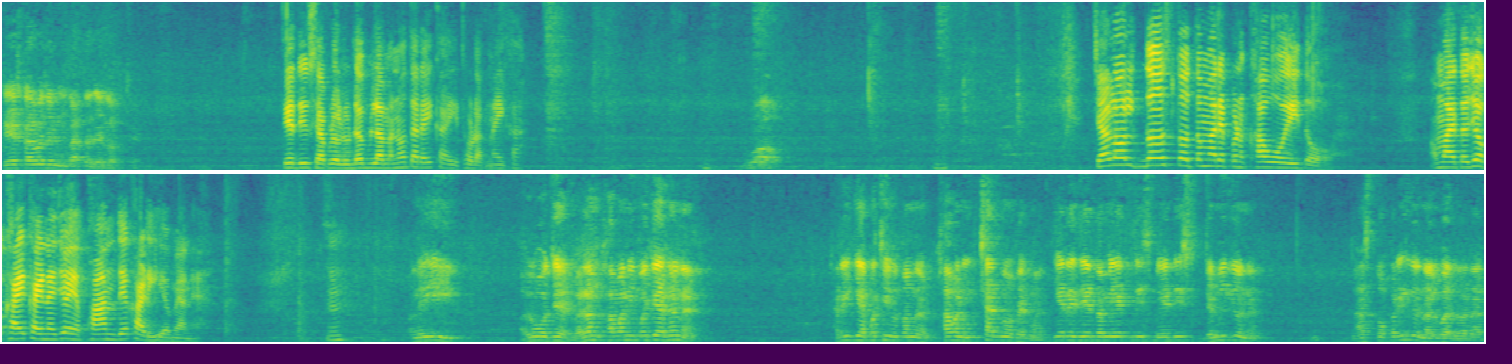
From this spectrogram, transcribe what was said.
ટેસ્ટ આવે છે ને વાત જ અલગ છે. તે દિવસે આપણે ઓલું ડબલામાં નહોતા રાખ્યા એ થોડાક નાખ્યા. વાવ. ચાલો દોસ્તો તમારે પણ ખાવો હોય તો. અમારે તો જો ખાઈ ખાઈને જો અહીંયા ફાન દેખાડી અમે આને. અને એ હલવો જે ગરમ ખાવાની મજા છે ને ઠરી ગયા પછી તમને ખાવાની ઈચ્છા જ ન થાય. અત્યારે જે તમે એક ડીશ બે ડીશ જમી ગયો ને નાસ્તો કરી ગયો ને હલવા દ્વારા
